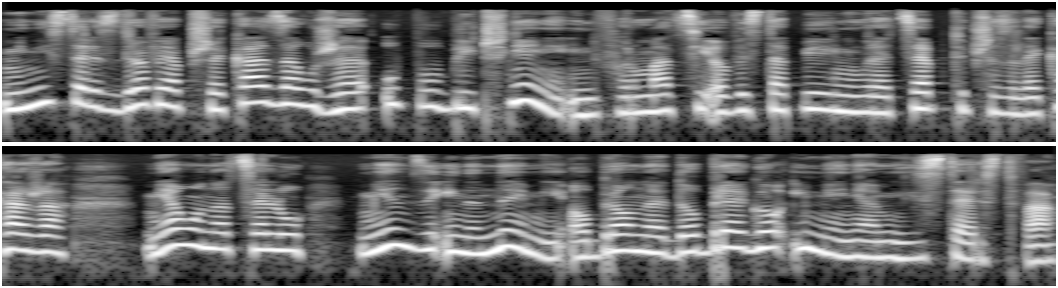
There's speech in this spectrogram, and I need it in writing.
minister zdrowia przekazał, że upublicznienie informacji o wystawieniu recepty przez lekarza miało na celu między innymi obronę dobrego imienia ministerstwa.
